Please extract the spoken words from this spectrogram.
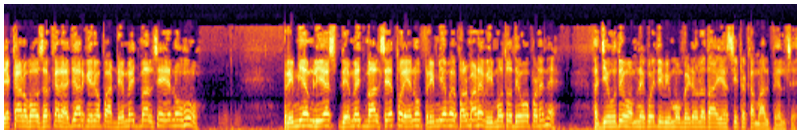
ટેકાનો ભાવ સરકારે હજાર કર્યો, પણ ડેમેજ માલ છે એનો શું? પ્રીમિયમ લીએસ ડેમેજ માલ છે તો એનો પ્રીમિયમ પ્રમાણે વીમો તો દેવો પડે ને. હજી સુધી અમને કોઈ દી વીમો મળ્યો નથી આ એસી ટકા માલ ફેલ છે.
